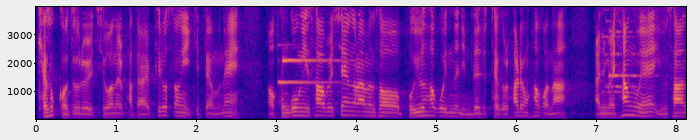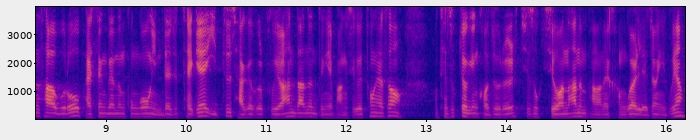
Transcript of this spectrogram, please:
계속 거주를 지원을 받아야 할 필요성이 있기 때문에 어, 공공이 사업을 시행을 하면서 보유하고 있는 임대주택을 활용하거나 아니면 향후에 유사한 사업으로 발생되는 공공 임대주택에 입주 자격을 부여한다는 등의 방식을 통해서 계속적인 거주를 지속 지원하는 방안을 강구할 예정이고요.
